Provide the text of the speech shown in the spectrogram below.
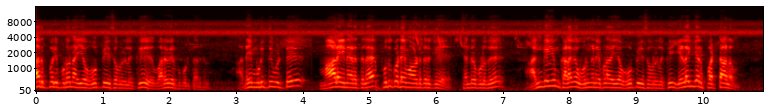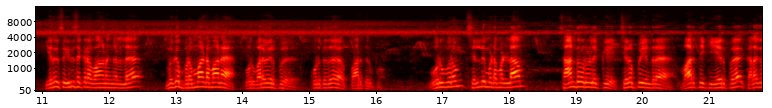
ஆர்ப்பரிப்புடன் ஐயா ஓபிஎஸ் அவர்களுக்கு வரவேற்பு கொடுத்தார்கள். அதை முடித்துவிட்டு மாலை நேரத்தில் புதுக்கோட்டை மாவட்டத்திற்கு சென்ற பொழுது அங்கேயும் கழக ஒருங்கிணைப்பாளர் ஐயா ஓபிஎஸ் அவர்களுக்கு இளைஞர் பட்டாளம். இரு இருசக்கர வாகனங்களில் மிக பிரம்மாண்டமான ஒரு வரவேற்பு கொடுத்ததை பார்த்திருப்போம். ஒருபுறம் செல்லும் இடமெல்லாம் சான்றோர்களுக்கு சிறப்பு என்ற வார்த்தைக்கு ஏற்ப கழக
